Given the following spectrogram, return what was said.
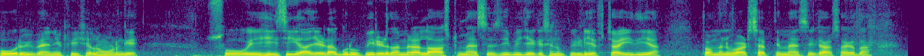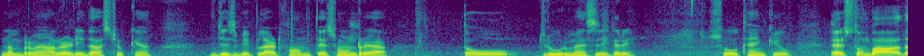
ਹੋਰ ਵੀ ਬੈਨੀਫੀਸ਼ੀਅਲ ਹੋਣਗੇ। ਸੋ ਇਹੀ ਸੀਗਾ ਜਿਹੜਾ ਗੁਰੂ ਪੀਰੀਅਡ ਦਾ ਮੇਰਾ ਲਾਸਟ ਮੈਸੇਜ ਸੀ ਵੀ ਜੇ ਕਿਸੇ ਨੂੰ ਪੀਡੀਐਫ ਚਾਹੀਦੀ ਆ, ਤਾਂ ਉਹ ਮੈਨੂੰ WhatsApp ਤੇ ਮੈਸੇਜ ਕਰ ਸਕਦਾ। ਨੰਬਰ ਮੈਂ ਆਲਰੇਡੀ ਦੱਸ ਚੁੱਕਿਆ। ਜਿਸ ਵੀ ਪਲੇਟਫਾਰਮ ਤੇ ਸੁਣ ਰਿਹਾ, ਤਾਂ ਉਹ ਜ਼ਰੂਰ ਮੈਸੇਜ ਕਰੇ। ਸੋ ਥੈਂਕ ਯੂ ਇਸ ਤੋਂ ਬਾਅਦ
